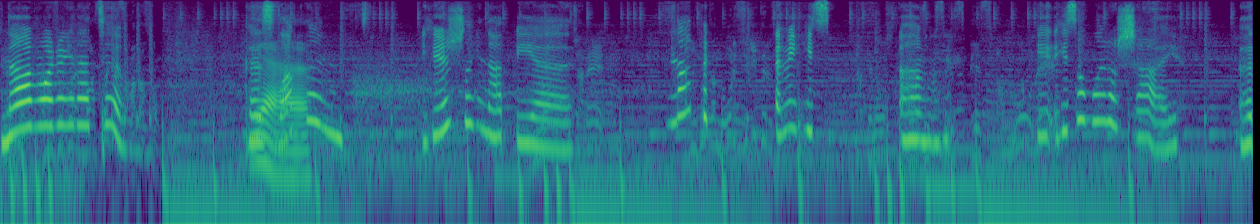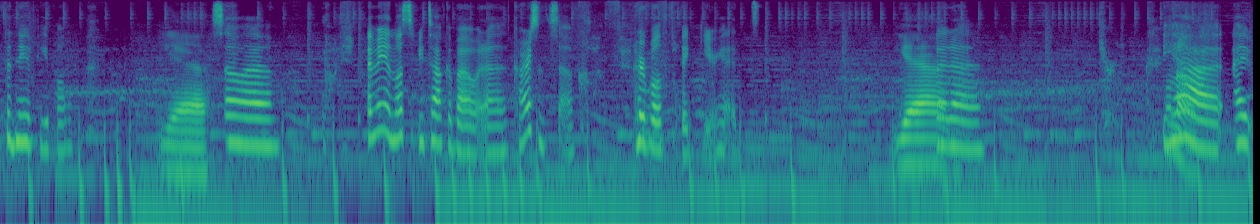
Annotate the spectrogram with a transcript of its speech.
Now I'm wondering that too. Because Yeah. Lachlan usually not the, uh, not the, I mean, he's, um, he, he's a little shy with the new people. Yeah. So, uh, I mean, unless we talk about, uh, cars and stuff, we're both big gearheads. Yeah. But, uh, Who yeah, I,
